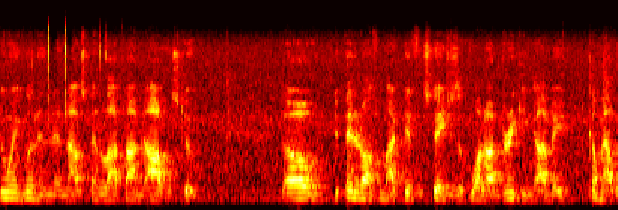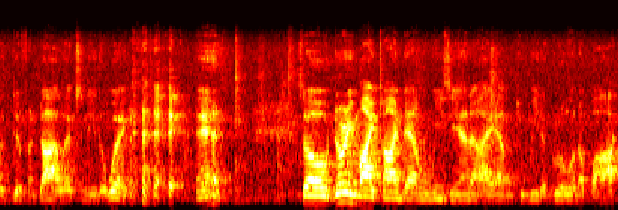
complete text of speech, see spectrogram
New England, and then I've spent a lot of time in the Isles too. So, depending on my different stages of what I'm drinking, I may come out with different dialects in either way. And so during my time down in Louisiana, I happened to meet a girl in a bar.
